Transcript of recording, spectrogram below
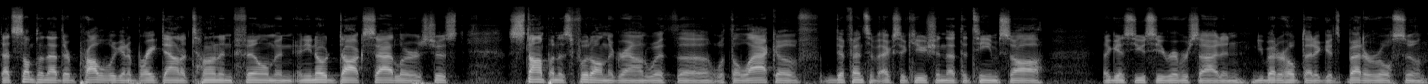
that's something that they're probably going to break down a ton in film, and, and you know Doc Sadler is just stomping his foot on the ground with uh, with the lack of defensive execution that the team saw against UC Riverside, and you better hope that it gets better real soon.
